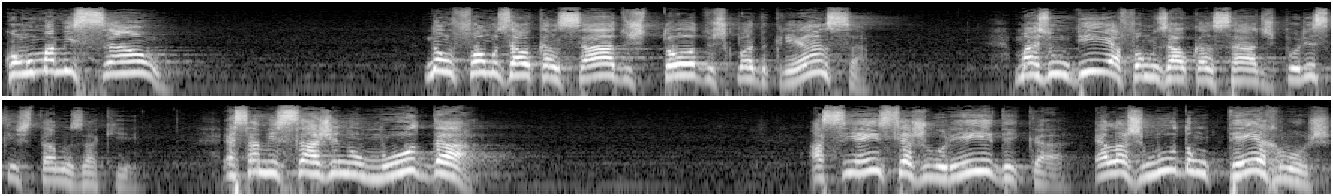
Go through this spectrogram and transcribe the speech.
com uma missão. Não fomos alcançados todos quando criança, mas um dia fomos alcançados, por isso que estamos aqui. Essa mensagem não muda. A ciência jurídica, elas mudam termos,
